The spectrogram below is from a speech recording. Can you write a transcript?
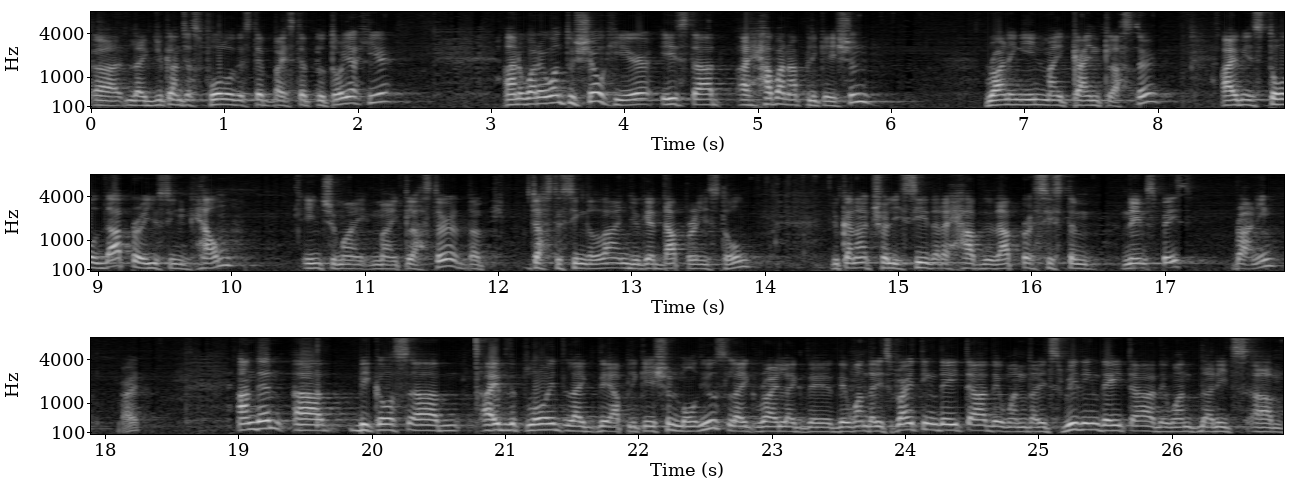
Uh, like you can just follow the step-by-step -step tutorial here. And what I want to show here is that I have an application running in my kind cluster. I've installed Dapr using Helm into my, my cluster. That just a single line, you get Dapr installed. You can actually see that I have the Dapr system namespace running, right? And then uh, because um, I've deployed like the application modules, like right, like the, the one that is writing data, the one that is reading data, the one that is um,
